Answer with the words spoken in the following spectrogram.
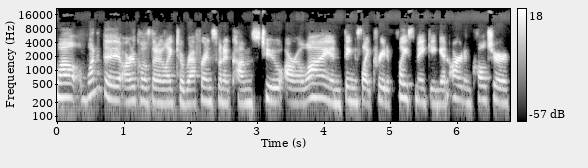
Well, one of the articles that I like to reference when it comes to ROI and things like creative placemaking and art and culture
